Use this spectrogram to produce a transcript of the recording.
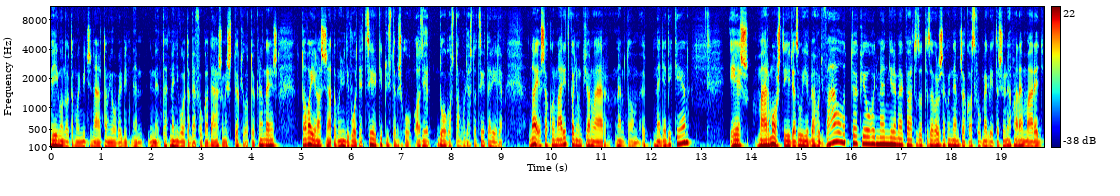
végig gondoltam, hogy mit csináltam jól, vagy mit nem, tehát mennyi volt a befogadásom, és tök jó, tök rendben, és tavaly én azt csináltam, hogy mindig volt egy cél, kitűztem, és akkor azért dolgoztam, hogy azt a célt elérjem. Na, és akkor már itt vagyunk január, nem tudom, 4-én, és már most így az új évben, hogy wow, tök jó, hogy mennyire megváltozott ez a valóság, hogy nem csak az fog meglétesülni, hanem már egy,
